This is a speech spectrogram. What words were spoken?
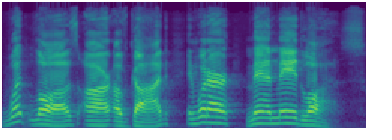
What laws are of God and what are man made laws?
